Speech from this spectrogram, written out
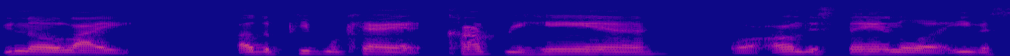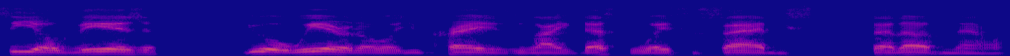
you know, like other people can't comprehend or understand or even see your vision, you a weirdo or you crazy. Like that's the way society's set up now.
